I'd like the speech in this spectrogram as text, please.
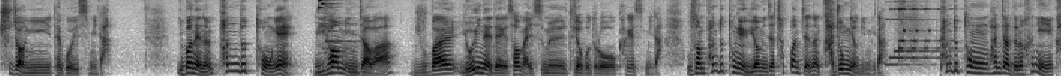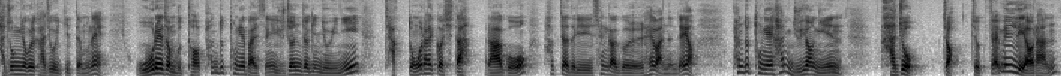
추정이 되고 있습니다. 이번에는 편두통의 위험 인자와 유발 요인에 대해서 말씀을 드려보도록 하겠습니다. 우선 편두통의 위험 인자 첫 번째는 가족력입니다. 편두통 환자들은 흔히 가족력을 가지고 있기 때문에 오래전부터 편두통의 발생에 유전적인 요인이 작동을 할 것이다 라고 학자들이 생각을 해왔는데요. 편두통의 한 유형인 가족적, 즉 패밀리얼한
